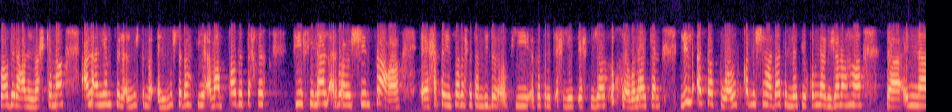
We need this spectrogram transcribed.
صادره عن المحكمة على أن يمثل المشتبه فيه أمام قاضي التحقيق في خلال 24 ساعة حتى يصرح بتمديده في فترة احتجاز أخرى. ولكن للأسف ووفقا للشهادات التي قمنا بجمعها فإن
